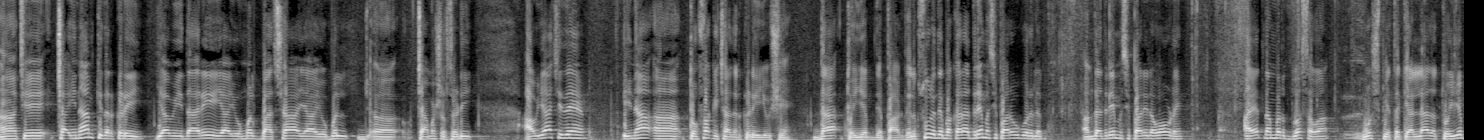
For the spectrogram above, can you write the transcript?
چې چا انعام کې درکړي یا وی ادارې یا یو ملک بادشاه یا یو بل چا مشر سړي او یا چې ده انا توفه کې چا درکړي یو شی دا طیب د پاک د لک سورته بقره درې مسی پاره وګورل ام دا درې مسی پاره راوړې آیت نمبر 200 وش پته کې الله د طیب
